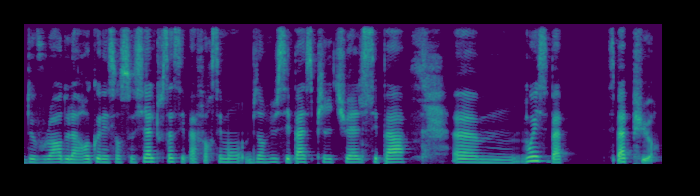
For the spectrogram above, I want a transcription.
de vouloir de la reconnaissance sociale tout ça c'est pas forcément bien vu c'est pas spirituel c'est pas oui c'est pas c'est pas pur.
